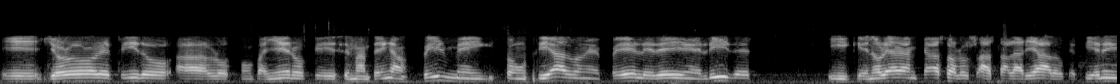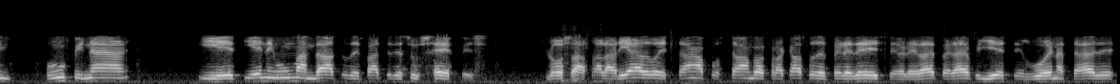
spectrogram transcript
Eh, yo le pido a los compañeros que se mantengan firmes y confiados en el PLD y en el líder y que no le hagan caso a los asalariados que tienen un final y eh, tienen un mandato de parte de sus jefes. Los asalariados están apostando al fracaso del PLD, se le va a esperar billetes. Buenas tardes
